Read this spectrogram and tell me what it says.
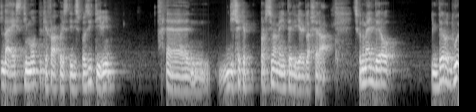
la Estimote che fa questi dispositivi eh, dice che prossimamente li rilascerà. Secondo me il vero il vero, due,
